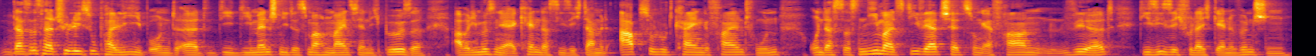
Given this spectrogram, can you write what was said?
Das ist natürlich super lieb und äh, die, die Menschen, die das machen, meinen es ja nicht böse, aber die müssen ja erkennen, dass sie sich damit absolut keinen Gefallen tun und dass das niemals die Wertschätzung erfahren wird, die sie sich vielleicht gerne wünschen.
